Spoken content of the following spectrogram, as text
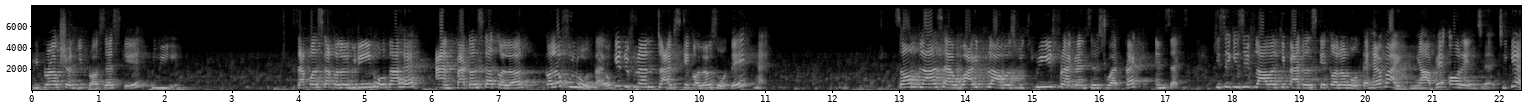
रिप्रोडक्शन की प्रोसेस के लिए। सेपल्स का कलर ग्रीन होता है एंड पेटल्स का कलर कलरफुल होता है ओके डिफरेंट टाइप्स के कलर्स होते हैं। Some plants have white flowers with sweet fragrances to attract insects. किसी किसी फ्लावर की पेटल्स के कलर होते हैं वाइट यहाँ पे ऑरेंज है, ठीक है?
